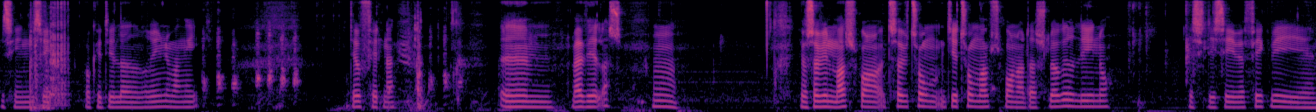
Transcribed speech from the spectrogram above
Vi skal egentlig se. Okay, det er lavet rimelig mange æg. Det er jo fedt nok. Øhm, hvad er vi ellers? Hmm. Jo, så er vi en mobspawner. Så er vi to, de her to mobspawner, der er slukket lige nu. Jeg skal lige se, hvad fik vi øh,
